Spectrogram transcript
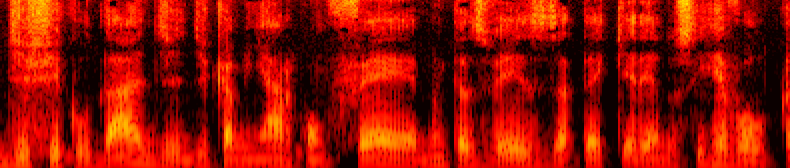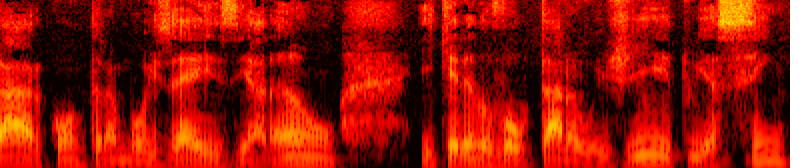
dificuldade de caminhar com fé, muitas vezes até querendo se revoltar contra Moisés e Arão e querendo voltar ao Egito, e assim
